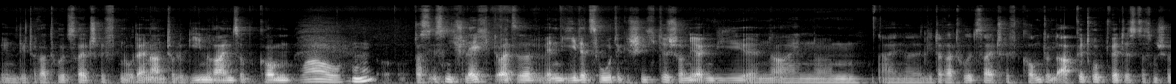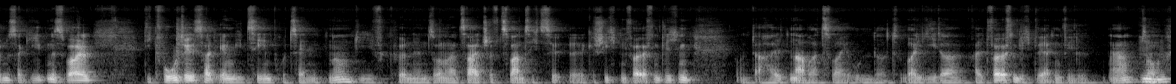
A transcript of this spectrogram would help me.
in Literaturzeitschriften oder in Anthologien reinzubekommen. Wow. Mhm. Das ist nicht schlecht. Also wenn jede zweite Geschichte schon irgendwie in ein, ähm, eine Literaturzeitschrift kommt und abgedruckt wird, ist das ein schönes Ergebnis, weil die Quote ist halt irgendwie 10 Prozent. Ne? Die können in so einer Zeitschrift 20 äh, Geschichten veröffentlichen und erhalten aber 200, weil jeder halt veröffentlicht werden will. Ja? So. Mhm.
